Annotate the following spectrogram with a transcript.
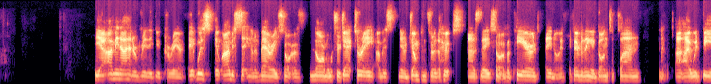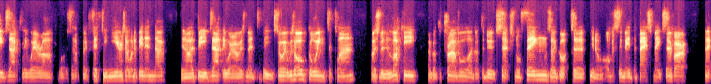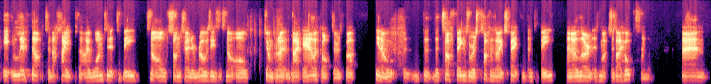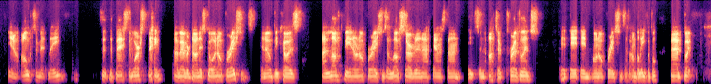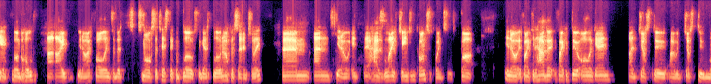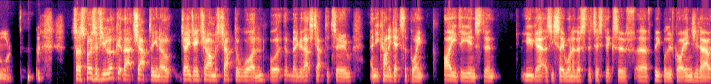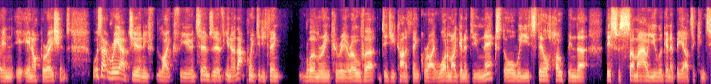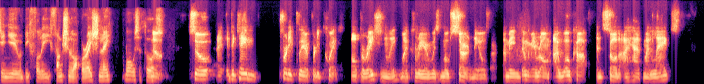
Yeah, I mean, I had a really good career. It was, it, I was sitting on a very sort of normal trajectory. I was, you know, jumping through the hoops as they sort of appeared. You know, if, if everything had gone to plan, I, I would be exactly where, uh, what was that, about 15 years I would have been in now. You know, I'd be exactly where I was meant to be. So it was all going to plan. I was really lucky. I got to travel. I got to do exceptional things. I got to, you know, obviously made the best mates ever uh, it lived up to the hype that I wanted it to be. It's not all sunshine and roses. It's not all jumping out of the back of helicopters, but you know, the, the tough things were as tough as I expected them to be, and I learned as much as I hoped from them. And you know, ultimately, the, the best and worst thing I've ever done is go on operations. You know, because I loved being on operations. I love serving in Afghanistan. It's an utter privilege in, in on operations. That's unbelievable. Uh, but yeah, lo and behold, I, I, you know I fall into the small statistic of blokes that gets blown up essentially, um, and you know it, it has life changing consequences. But you know if I could have it, if I could do it all again, I'd just do I would just do more. So I suppose if you look at that chapter, you know, JJ Chalmers chapter one, or maybe that's chapter two, and you kind of get to the point, IED incident, you get, as you say, one of the statistics of, of people who've got injured out in in operations. What was that rehab journey like for you in terms of, you know, at that point, did you think Royal Marine career over? Did you kind of think, right, what am I going to do next? Or were you still hoping that this was somehow you were going to be able to continue and be fully functional operationally? What was the thoughts? No. So it became pretty clear pretty quick operationally, my career was most certainly over. I mean, don't get me wrong, I woke up and saw that I had my legs,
